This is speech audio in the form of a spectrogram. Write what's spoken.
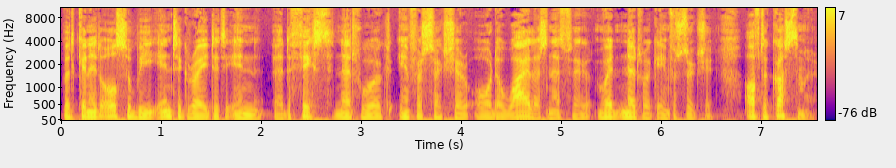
but can it also be integrated in uh, the fixed network infrastructure or the wireless network, network infrastructure of the customer?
